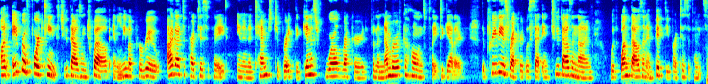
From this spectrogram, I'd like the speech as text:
On April 14, 2012, in Lima, Peru, I got to participate in an attempt to break the Guinness World Record for the number of cajones played together. The previous record was set in 2009 with 1,050 participants.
